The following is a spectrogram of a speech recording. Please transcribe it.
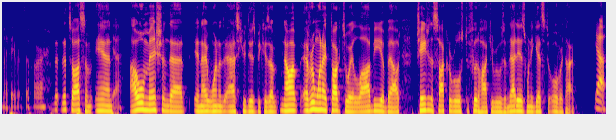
my favorite so far. Th- that's awesome. And Yeah. I will mention that, and I wanted to ask you this because I've, now I'm, everyone I talk to, I lobby about changing the soccer rules to field hockey rules, and that is when it gets to overtime. Yeah.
